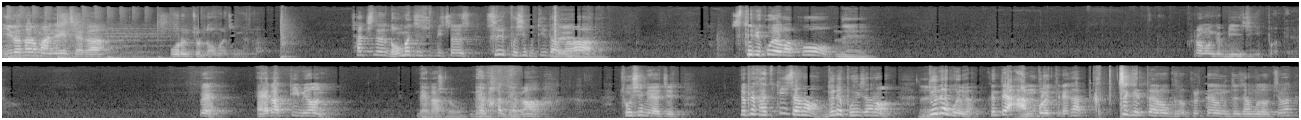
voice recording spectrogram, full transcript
이러다가 만약에 제가 오른쪽으로 넘어지면 차치대로 넘어질 수도 있잖아요. 슬리퍼 신고 뛰다가 스텝이 꼬여갖고 네. 그러면 그 민식이법이에요. 왜? 애가 뛰면 내가 멈추라고? 내가 내가 조심해야지. 옆에 같이 뛰잖아. 눈에 보이잖아. 네. 눈에 보이면. 근데 안 보일 때 내가 갑자기 했다고 그럴 그럴 때는 운전 잘못 없지만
